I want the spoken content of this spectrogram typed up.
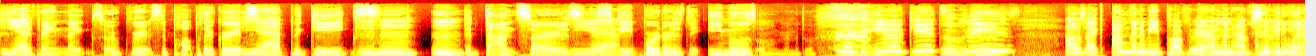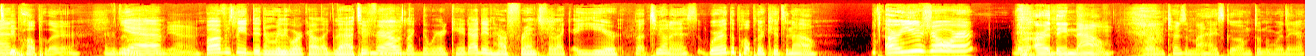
Yep. different like sort of groups, the popular groups, Yep. the geeks, Mm-hmm. Mm. the dancers, Yeah. the skateboarders, the emos. Oh, I remember those. Not the emo kids, Oh please. I was like, I'm gonna be popular. I'm gonna have so Everybody wanted to be popular. Yeah. yeah. But obviously, it didn't really work out like that. To be fair, I was like the weird kid. I didn't have friends for like a year. But to be honest, where are the popular kids now? Are you sure? Where are they now? Well, in terms of my high school, I don't know where they are.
